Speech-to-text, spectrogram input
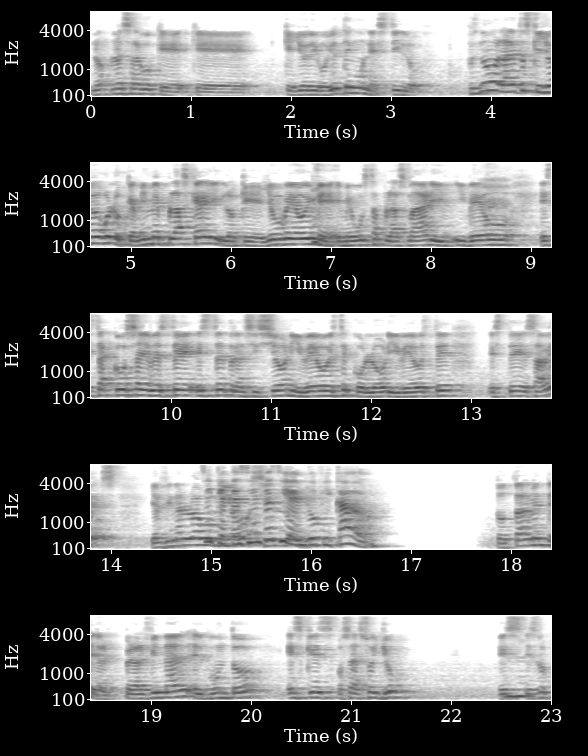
No, no es algo que, que, que yo digo, yo tengo un estilo. Pues no, la neta es que yo hago lo que a mí me plazca y lo que yo veo y me, me gusta plasmar y, y, veo esta cosa y veo este, esta transición y veo este color y veo este, este ¿sabes? Y al final lo hago Sí, que te sientes identificado. Totalmente, pero al final el punto es que es, o sea, soy yo. Es, es, lo,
